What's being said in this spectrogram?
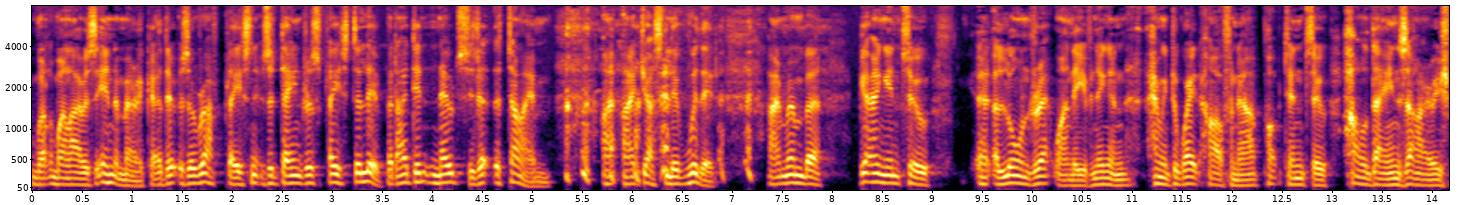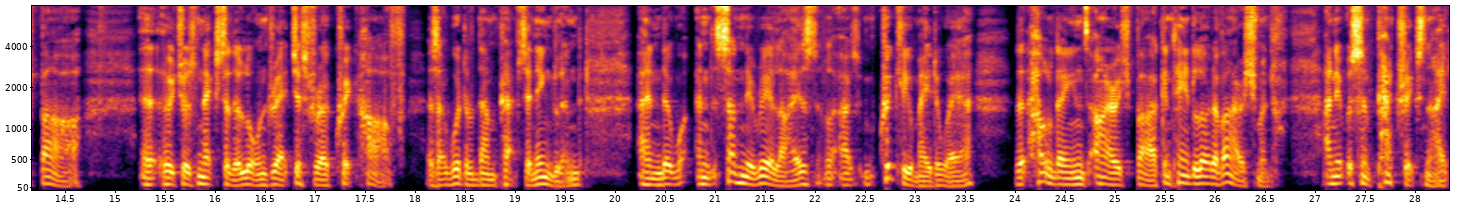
while, while I was in America, that it was a rough place and it was a dangerous place to live. But I didn't notice it at the time. I, I just lived with it. I remember going into a laundrette one evening and having to wait half an hour, popped into Haldane's Irish Bar, uh, which was next to the laundrette, just for a quick half, as I would have done perhaps in England and uh, and suddenly realised, I was quickly made aware that Haldane's Irish bar contained a lot of Irishmen, and it was St Patrick's night,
